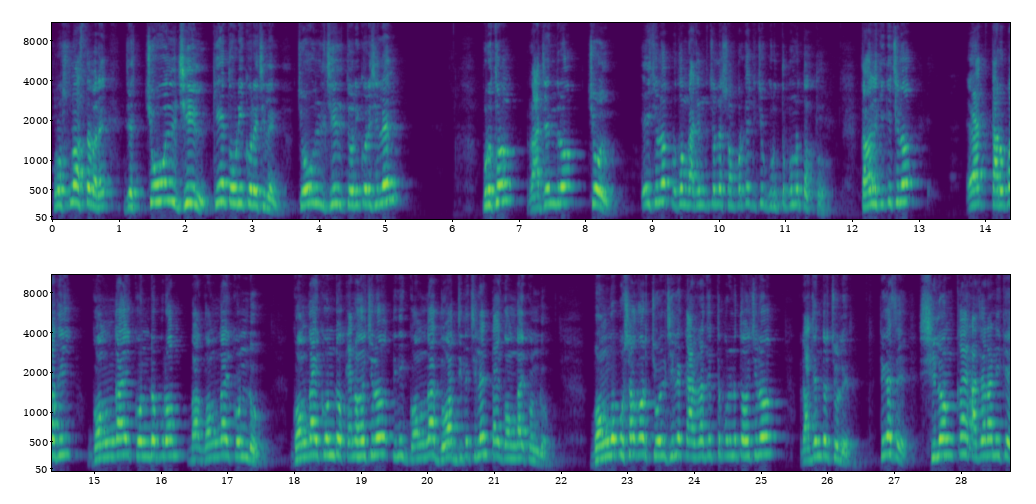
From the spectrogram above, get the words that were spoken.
প্রশ্ন আসতে পারে যে চোল ঝিল কে তৈরি করেছিলেন? চোল ঝিল তৈরি করেছিলেন প্রথম রাজেন্দ্র চোল। এই ছিল প্রথম রাজেন্দ্র চোলের সম্পর্কে কিছু গুরুত্বপূর্ণ তথ্য। তাহলে কি কি ছিল? এক, তার উপাধি গঙ্গায় বা গঙ্গায় কোণ্ড গঙ্গায় কোণ্ড কেন হয়েছিল? তিনি গঙ্গা দোয়াব জিতেছিলেন, তাই গঙ্গায় কোণ্ড বঙ্গোপসাগর চলছিলে কার রাজত্বে পরিণত হয়েছিল? রাজেন্দ্র চোলের। ঠিক আছে? শ্রীলঙ্কা রাজারানীকে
